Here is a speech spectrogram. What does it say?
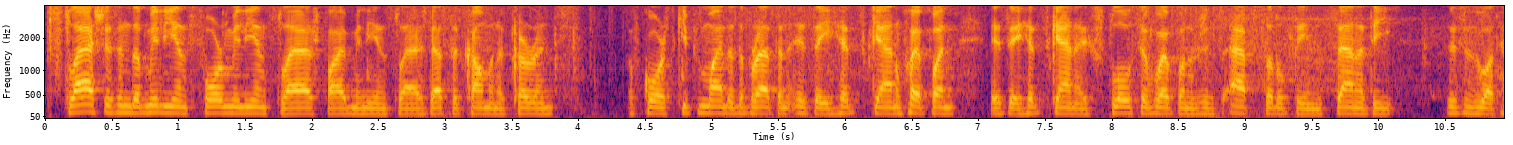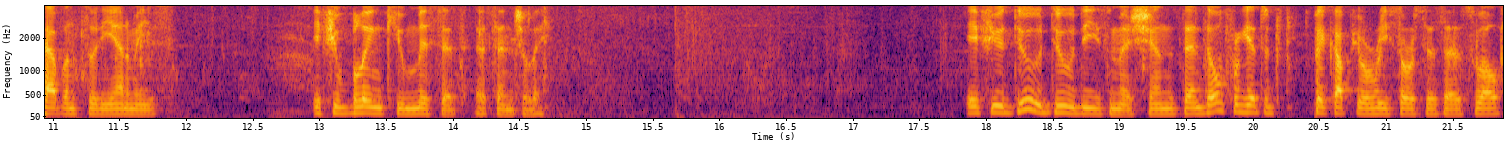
slashes in the millions, 4 million slash, 5 million slash, that's a common occurrence. Of course, keep in mind that the Braton is a hit scan weapon, is a hit scan explosive weapon, which is absolutely insanity. This is what happens to the enemies. If you blink, you miss it, essentially if you do do these missions, then don't forget to pick up your resources as well.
